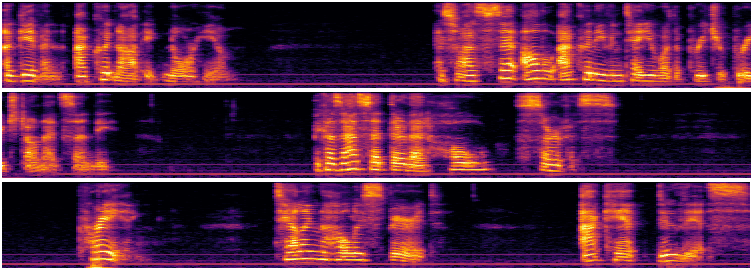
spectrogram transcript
a given. I could not ignore him. And so I sat all the I couldn't even tell you what the preacher preached on that Sunday. Because I sat there that whole service praying, telling the Holy Spirit, I can't do this.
